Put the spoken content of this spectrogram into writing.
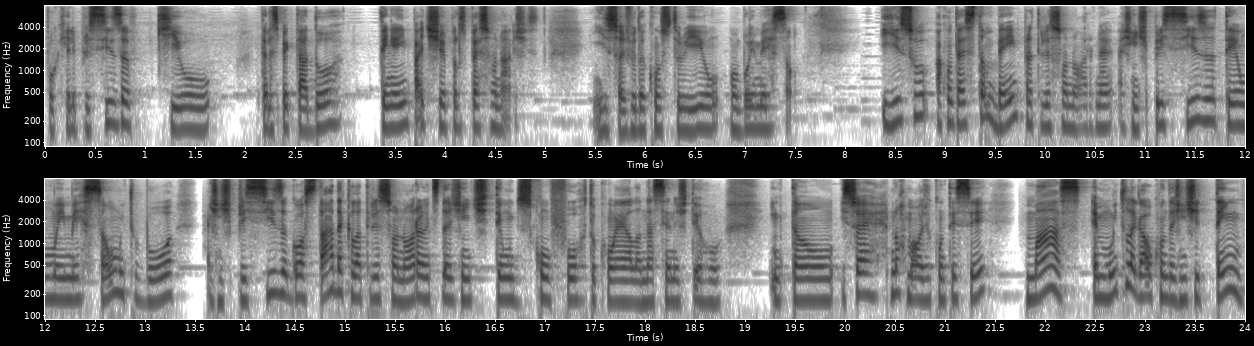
porque ele precisa que o telespectador tenha empatia pelos personagens. E isso ajuda a construir uma boa imersão. E isso acontece também para trilha sonora, né? A gente precisa ter uma imersão muito boa, a gente precisa gostar daquela trilha sonora antes da gente ter um desconforto com ela na cena de terror. Então, isso é normal de acontecer, mas é muito legal quando a gente tem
